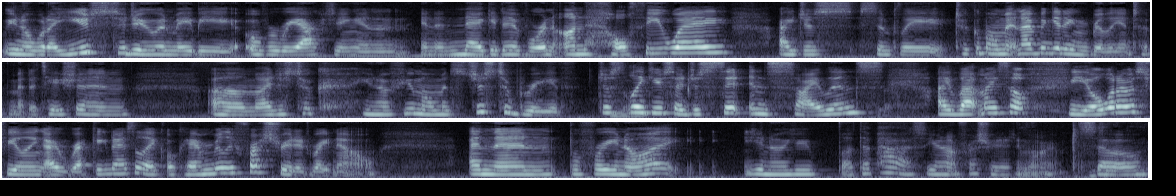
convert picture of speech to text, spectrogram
you know what I used to do and maybe overreacting in in a negative or an unhealthy way, I just simply took a moment, and I've been getting really into meditation. Um, I just took you know a few moments just to breathe, just like you said, just sit in silence. I let myself feel what I was feeling. I recognized it, like okay, I'm really frustrated right now, and then before you know it, you know you let that pass. You're not frustrated anymore. So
